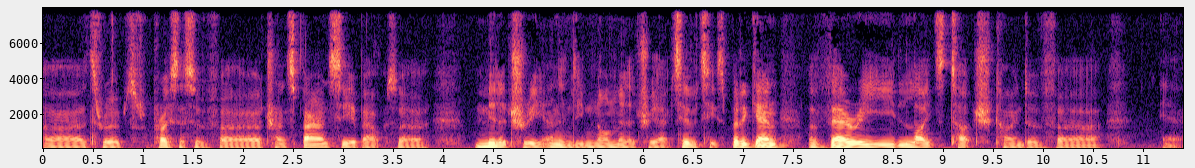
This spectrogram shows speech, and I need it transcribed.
uh, through a sort of process of uh, transparency about uh, military and indeed non-military activities. But again, a very light touch kind of uh, yeah,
